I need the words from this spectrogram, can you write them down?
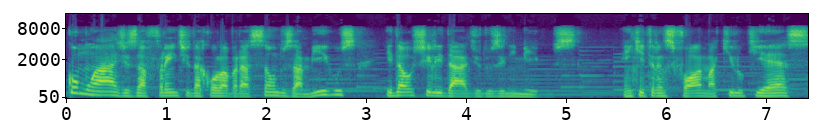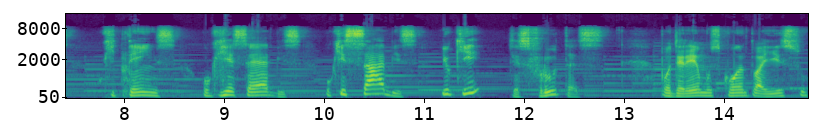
Como ages à frente da colaboração dos amigos e da hostilidade dos inimigos? em que transforma aquilo que és, o que tens, o que recebes, o que sabes e o que desfrutas. Poderemos, quanto a isso,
